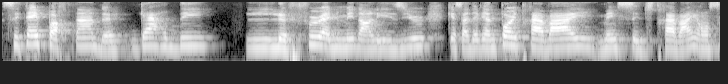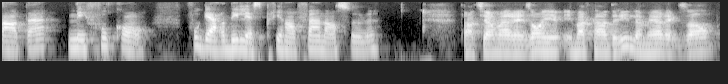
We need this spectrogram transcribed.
c'est important de garder le feu allumé dans les yeux, que ça ne devienne pas un travail, même si c'est du travail, on s'entend, mais il faut qu'on faut garder l'esprit enfant dans ça. Tu as entièrement raison. Et, Marc-André, le meilleur exemple,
